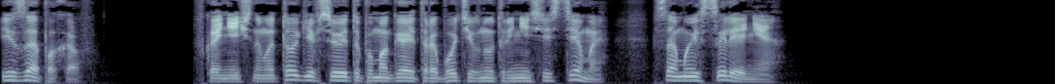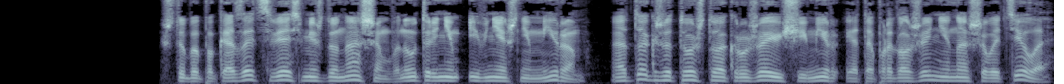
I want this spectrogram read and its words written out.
и запахов. В конечном итоге все это помогает работе внутренней системы, самоисцеления. Чтобы показать связь между нашим внутренним и внешним миром, а также то, что окружающий мир – это продолжение нашего тела,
